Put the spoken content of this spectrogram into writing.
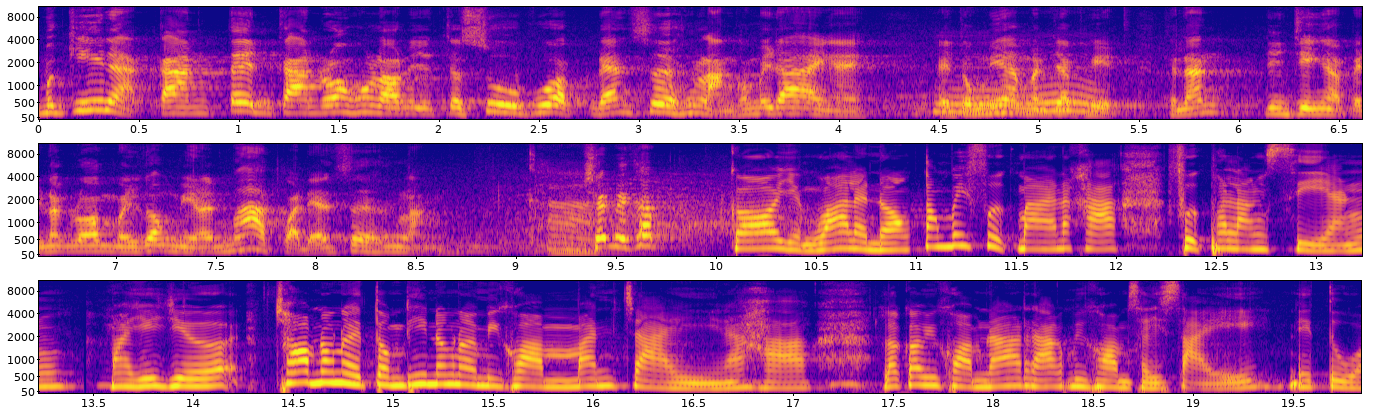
เมื่อกี้เนี่ยการเต้นการร้องของเราเนี่ยจะสู้พวกแดนเซอร์ข้างหลังเขาไม่ได้ไงไอ้ตรงเนี้ยมันจะผิดฉะนั้นจริงๆอะเป็นนักร้องมันต้องมีอะไรมากกว่าแดนเซอร์ข้างหลังใช่ไหมครับ ก็อย่างว่าแหละน้องต้องไปฝึกมานะคะ ฝึกพลังเสียงมาเยอะๆ ชอบน้องเนยตรงที่น้องเนยมีความมั่นใจนะคะ แล้วก็มีความน่ารักมีความใสๆในตัว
